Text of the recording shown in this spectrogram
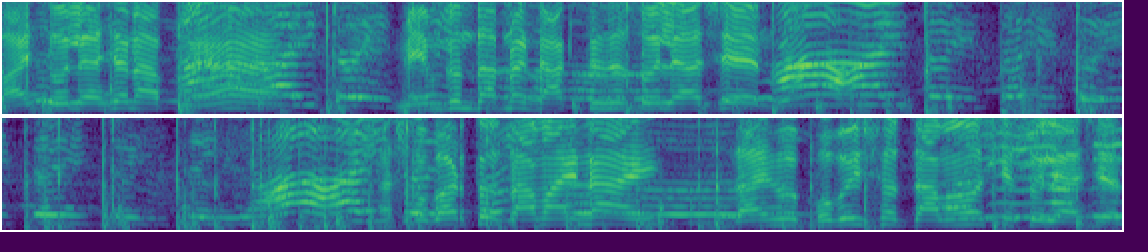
ভাই চলে আসেন আপনি হ্যাঁ মিম কিন্তু আপনাকে ডাকতেছে চলে আসেন সবার তো জামাই নাই যাই হোক ভবিষ্যৎ জামা হচ্ছে চলে আসেন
